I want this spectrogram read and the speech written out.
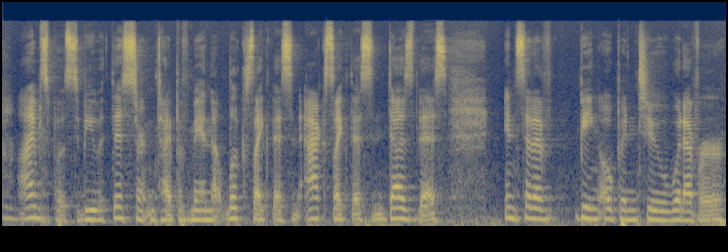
Mm-hmm. I'm supposed to be with this certain type of man that looks like this and acts like this and does this instead of being open to whatever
